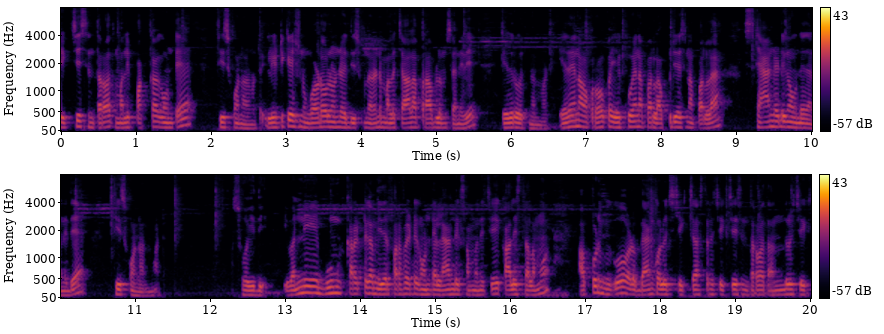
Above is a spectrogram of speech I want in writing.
చెక్ చేసిన తర్వాత మళ్ళీ పక్కాగా ఉంటే అనమాట లిటికేషన్ గొడవలు ఉండేది తీసుకున్నారంటే మళ్ళీ చాలా ప్రాబ్లమ్స్ అనేది ఎదురవుతుంది అనమాట ఏదైనా ఒక రూపాయి ఎక్కువైనా పర్లే అప్పు చేసినా పర్లే స్టాండర్డ్గా ఉండేది అనేది తీసుకోండి అనమాట సో ఇది. ఇవన్నీ భూమి కరెక్ట్గా మీ దగ్గర పర్ఫెక్ట్గా ఉంటే ల్యాండ్కి సంబంధించి ఖాళీ స్థలము. అప్పుడు మీకు బ్యాంక్ వాళ్ళు వచ్చి చెక్ చేస్తారు. చెక్ చేసిన తర్వాత అందరూ చెక్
